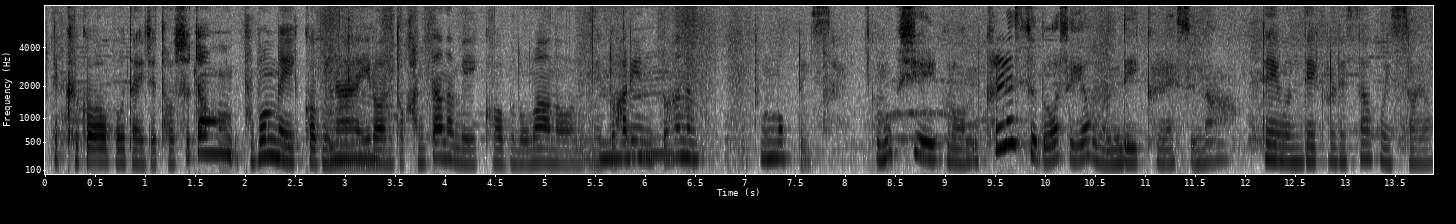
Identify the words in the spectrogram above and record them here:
근데 그거보다 이제 더 수정 부분 메이크업이나 음. 이런 더 간단한 메이크업은 5만 원에 또 음. 할인 또 하는 품목도 있어요. 그럼 혹시 그런 클래스도 하세요? 원데이 클래스나 네, 원데이 클래스 하고 있어요.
